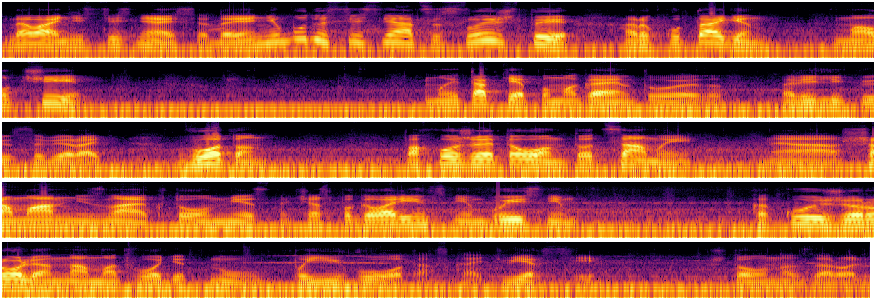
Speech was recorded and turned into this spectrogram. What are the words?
Давай, не стесняйся. Да я не буду стесняться. Слышь ты, Ракутагин, молчи. Мы и так тебе помогаем твою этот, реликвию собирать. Вот он. Похоже, это он, тот самый э, шаман, не знаю, кто он местный. Сейчас поговорим с ним, выясним, какую же роль он нам отводит, ну, по его, так сказать, версии. Что у нас за роль?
